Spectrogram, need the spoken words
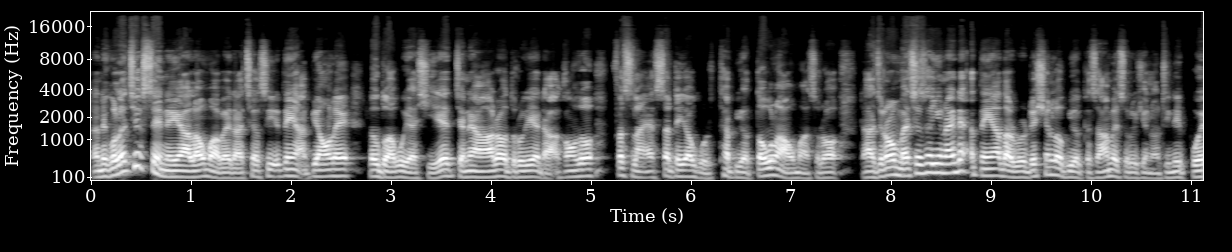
ဒါနီကိုလက်ချစ်စင်နေရလောက်မှာပဲဒါ Chelsea အသင်းကအပြောင်းလဲလုပ်သွားဖို့ရရှိတယ်။ General ကတော့သူတို့ရဲ့ဒါအကောင်းဆုံး first line ဆက်တစ်ယောက်ကိုထပ်ပြီးတော့သုံးလာအောင်ပါဆိုတော့ဒါကျွန်တော်တို့ Manchester United အသင်းကဒါ rotation လုပ်ပြီးတော့ကစားမယ်ဆိုလို့ရှိရင်တော့ဒီနေ့ပွဲ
